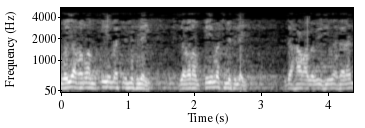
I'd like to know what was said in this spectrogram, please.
ويغرم قيمة مثلين يغرم قيمة مثلين إذا هرب به مثلا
